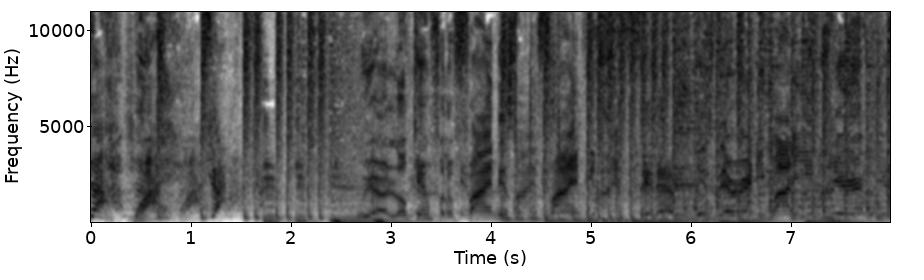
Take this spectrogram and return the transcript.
Cha, why? We are looking for the finest of the finest. Is there anybody in here?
